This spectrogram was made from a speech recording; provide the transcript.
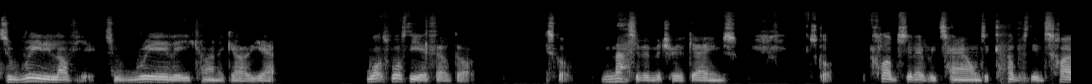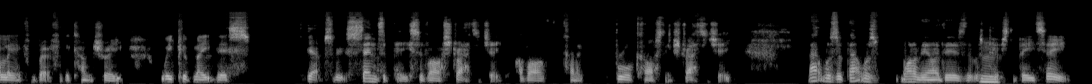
to really love you, to really kind of go, yeah, what's what's the EFL got? It's got massive inventory of games. It's got clubs in every town. It covers the entire length and breadth of the country. We could make this the absolute centerpiece of our strategy, of our kind of broadcasting strategy. That was that was one of the ideas that was mm. pitched to BT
